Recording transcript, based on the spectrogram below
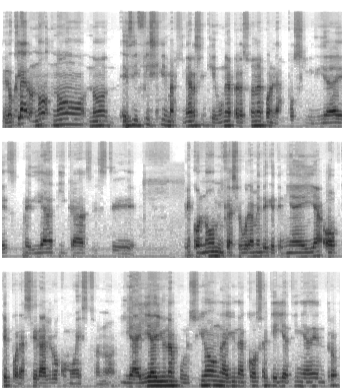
Pero claro, no, no, no, es difícil imaginarse que una persona con las posibilidades mediáticas, este, económicas seguramente que tenía ella, opte por hacer algo como esto, ¿no? Y ahí hay una pulsión, hay una cosa que ella tiene adentro.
